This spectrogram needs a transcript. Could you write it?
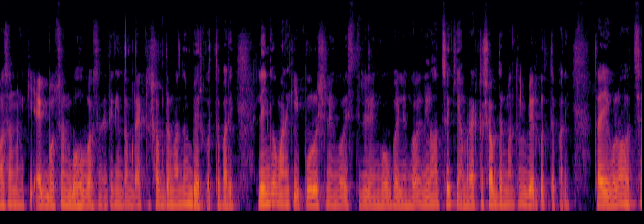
বচন মানে কি? এক বচন, বহু বচন, এটা কিন্তু আমরা একটা শব্দের মাধ্যমে বের করতে পারি। লিঙ্গ মানে কি? পুরুষ লিঙ্গ, স্ত্রী লিঙ্গ, উভয় লিঙ্গ, এগুলো হচ্ছে কি? আমরা একটা শব্দের মাধ্যমে বের করতে পারি। তাই এগুলো হচ্ছে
